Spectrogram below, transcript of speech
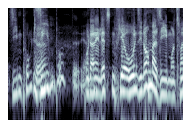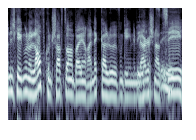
sieben Punkte. Sieben Punkte, ja. Und an den letzten vier holen sie nochmal sieben. Und zwar nicht gegen eine Laufkundschaft, sondern bei den Rhein-Neckar-Löwen gegen den Bergischen AC, Wahnsinn.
